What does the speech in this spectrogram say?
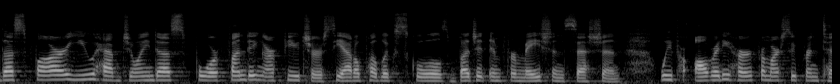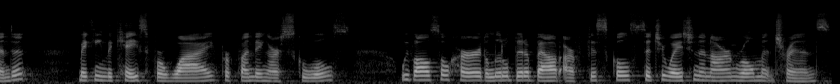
Thus far, you have joined us for Funding Our Future, Seattle Public Schools Budget Information Session. We've already heard from our superintendent, making the case for why for funding our schools. We've also heard a little bit about our fiscal situation and our enrollment trends.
